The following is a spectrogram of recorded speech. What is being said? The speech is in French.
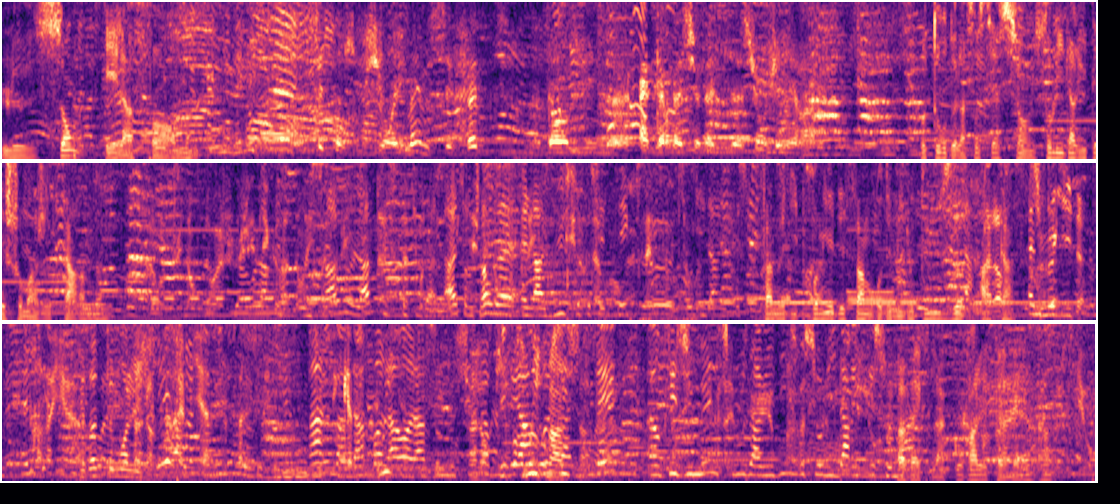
le son et la forme. Cette construction elle-même s'est faite dans une internationalisation générale. Autour de l'association Solidarité Chômage Tarn, la responsable, là, tout ce que tu as là, son chose, elle a vu ce que c'était que Solidarité samedi 1er décembre 2012 à Castres. Tu me guides. Présente-moi les gens. Ah, madame, voilà, voilà, ce monsieur Alors, qui passe enregistré un résumé de ce que vous avez dit sur Solidarité Chômage. Avec la chorale éphémère,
